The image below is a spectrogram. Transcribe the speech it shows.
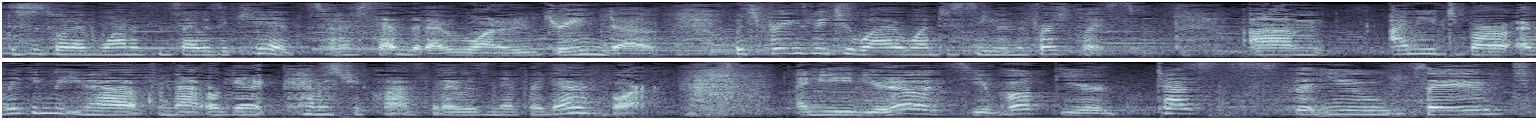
this is what I've wanted since I was a kid. It's what I've said that I wanted and dreamed of. Which brings me to why I wanted to see you in the first place. Um, I need to borrow everything that you have from that organic chemistry class that I was never there for. I need your notes, your book, your tests that you saved,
